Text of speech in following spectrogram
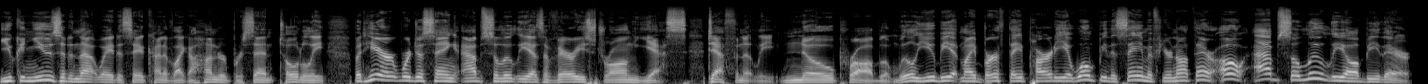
You can use it in that way to say kind of like 100% totally. But here we're just saying absolutely as a very strong yes. Definitely. No problem. Will you be at my birthday party? It won't be the same if you're not there. Oh, absolutely, I'll be there.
